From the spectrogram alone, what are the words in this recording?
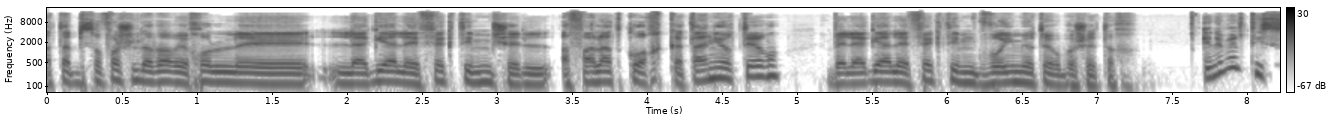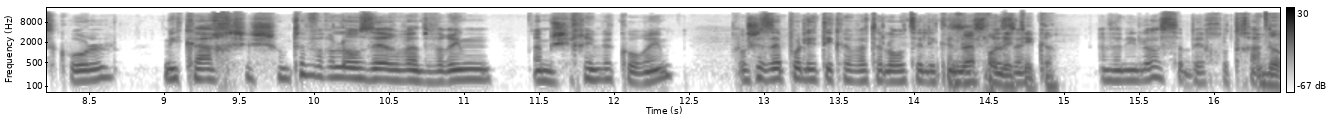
אתה בסופו של דבר יכול אה, להגיע לאפקטים של הפעלת כוח קטן יותר, ולהגיע לאפקטים גבוהים יותר בשטח. אין אבל תסכול מכך ששום דבר לא עוזר והדברים ממשיכים וקורים? או שזה פוליטיקה ואתה לא רוצה להיכנס זה לזה? פוליטיקה. אז אני לא אסבך אותך. לא.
